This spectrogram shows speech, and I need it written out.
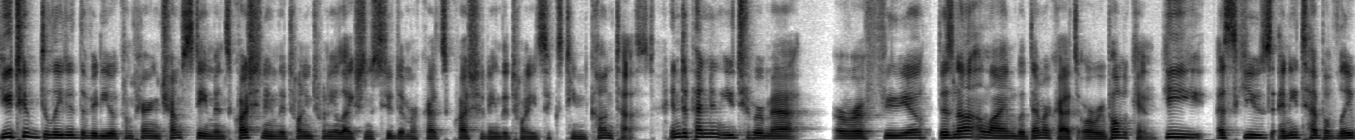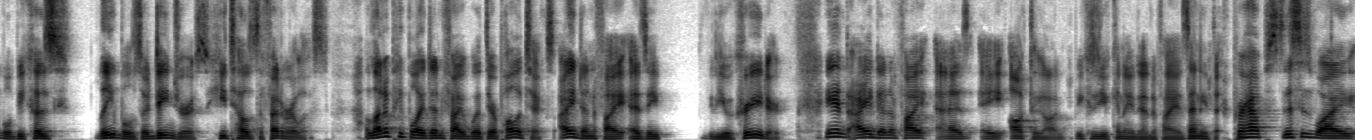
YouTube deleted the video comparing Trump's statements questioning the 2020 elections to Democrats questioning the 2016 contest. Independent YouTuber Matt Orfalea does not align with Democrats or Republicans. He eschews any type of label because labels are dangerous, he tells the Federalist. A lot of people identify with their politics. I identify as a video creator and I identify as a octagon because you can identify as anything. Perhaps this is why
